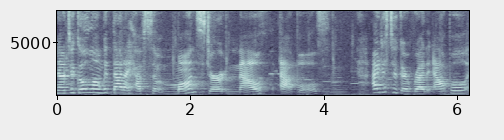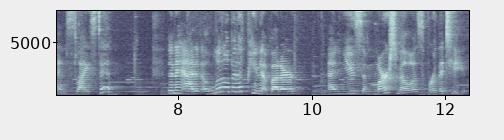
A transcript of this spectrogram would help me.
Now to go along with that, I have some monster mouth apples. I just took a red apple and sliced it. Then I added a little bit of peanut butter and used some marshmallows for the teeth.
